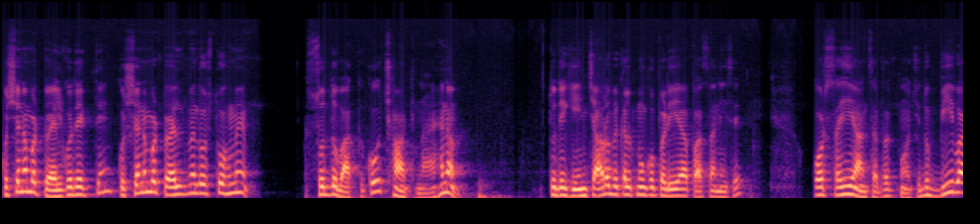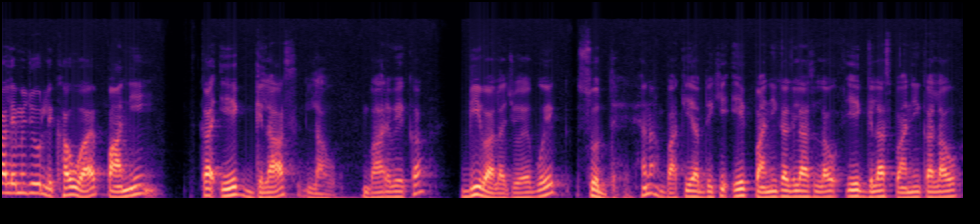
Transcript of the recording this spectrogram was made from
क्वेश्चन नंबर ट्वेल्व को देखते हैं। क्वेश्चन नंबर ट्वेल्व में दोस्तों हमें शुद्ध वाक्य को छांटना है ना? तो देखिए, इन चारों विकल्पों को पढ़िए आप आसानी से और सही आंसर तक पहुँचे तो बी वाले में जो लिखा हुआ है, पानी का एक गिलास लाओ, बारहवें का बी वाला जो है वो एक शुद्ध है है ना? बाकी आप देखिए, एक पानी का गिलास लाओ, एक गिलास पानी का लाओ,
